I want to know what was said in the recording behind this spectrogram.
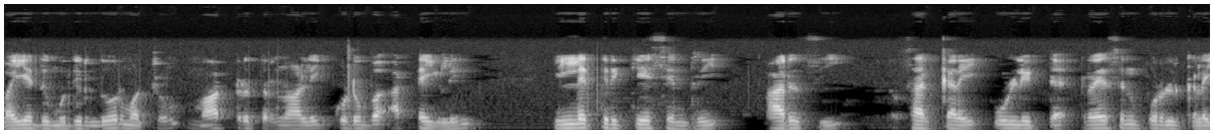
வயது முதிர்ந்தோர் மற்றும் மாற்றுத்திறனாளி குடும்ப அட்டைகளின் இல்லத்திற்கே சென்று அரிசி சர்க்கரை உள்ளிட்ட ரேஷன் பொருட்களை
